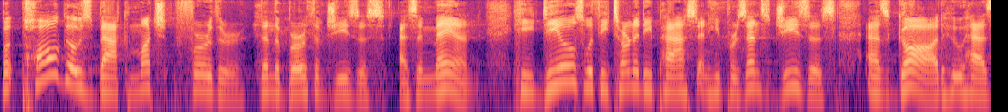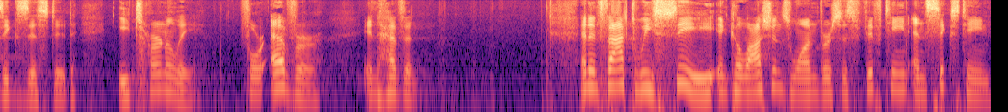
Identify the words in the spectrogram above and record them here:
But Paul goes back much further than the birth of Jesus as a man. He deals with eternity past and he presents Jesus as God who has existed eternally, forever in heaven. And in fact, we see in Colossians 1, verses 15 and 16,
